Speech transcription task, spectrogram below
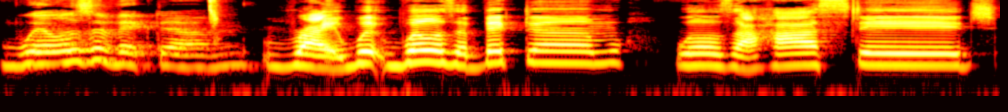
Will is a victim. Right. Will is a victim. Will is a hostage.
